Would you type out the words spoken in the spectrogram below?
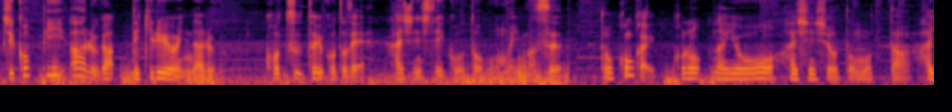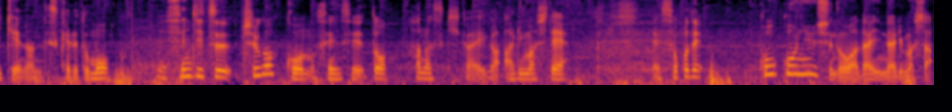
自己 PR ができるようになるコツということで配信していこうと思います。と今回この内容を配信しようと思った背景なんですけれども先日中学校の先生と話す機会がありましてそこで高校入試の話題になりました。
